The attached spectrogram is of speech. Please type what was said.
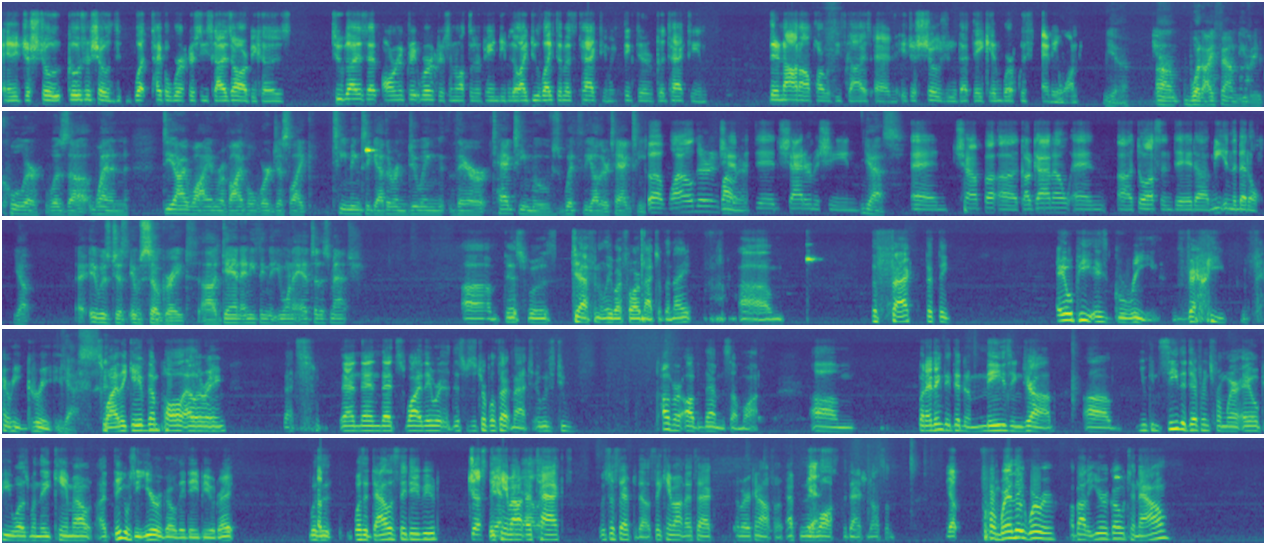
and it just show goes to show th- what type of workers these guys are because two guys that aren't great workers and Authors of Pain, even though I do like them as a tag team, I think they're a good tag team. They're not on par with these guys, and it just shows you that they can work with anyone. Yeah. Yeah. Um, what I found even cooler was uh, when DIY and Revival were just like teaming together and doing their tag team moves with the other tag team. Uh, Wilder and Wilder. Ciampa did Shatter Machine, Yes. and Ciampa, uh, Gargano and uh, Dawson did uh, Meet in the Middle. Yep. Uh, It was just it was so great. Uh, Dan, anything that you want to add to this match? Um, this was definitely by far match of the night. Um, the fact that they AOP is green, very very green. Yes. That's why they gave them Paul Ellering. That's and then that's why they were. This was a triple threat match. It was to cover up them somewhat. Um, but I think they did an amazing job. Uh, you can see the difference from where AOP was when they came out. I think it was a year ago they debuted, right? Was Uh, it was it Dallas they debuted? Just They after came out and attacked. It was just after Dallas. They came out and attacked American Alpha after they Yes. lost the Dash and Dawson. Yep. From where they were about a year ago to now,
